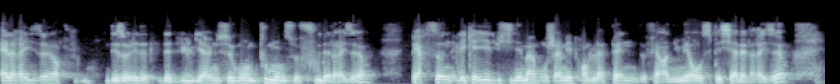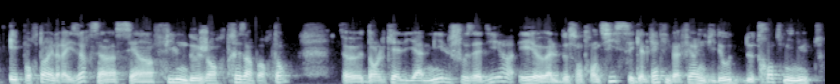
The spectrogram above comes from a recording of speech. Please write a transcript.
Hellraiser, désolé d'être vulgaire une seconde, tout le monde se fout d'Hellraiser. Personne, les cahiers du cinéma vont jamais prendre la peine de faire un numéro spécial Hellraiser. Et pourtant, Hellraiser, c'est un, film de genre très important euh, dans lequel il y a mille choses à dire. Et euh, Al 236, c'est quelqu'un qui va faire une vidéo de 30 minutes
